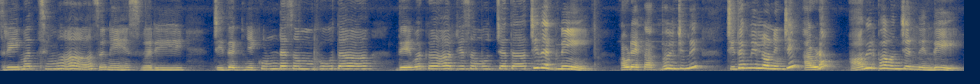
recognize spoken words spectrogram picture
శ్రీమత్సింహాసనేశ్వరి చిదగ్నికుండ సంభూత దేవకార్య సముచ్చత చిదగ్ని. ఆవిడ యొక్క ఉద్భవించింది? చిదగ్నిలో నుంచి ఆవిడ ఆవిర్భావం చెందింది.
